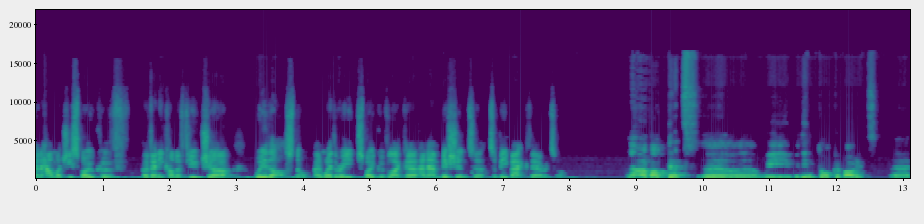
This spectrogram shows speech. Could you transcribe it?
and how much he spoke of of any kind of future with Arsenal and whether he spoke of like a, an ambition to to be back there at all. Now, about that, uh, we we didn't talk about it. Uh,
